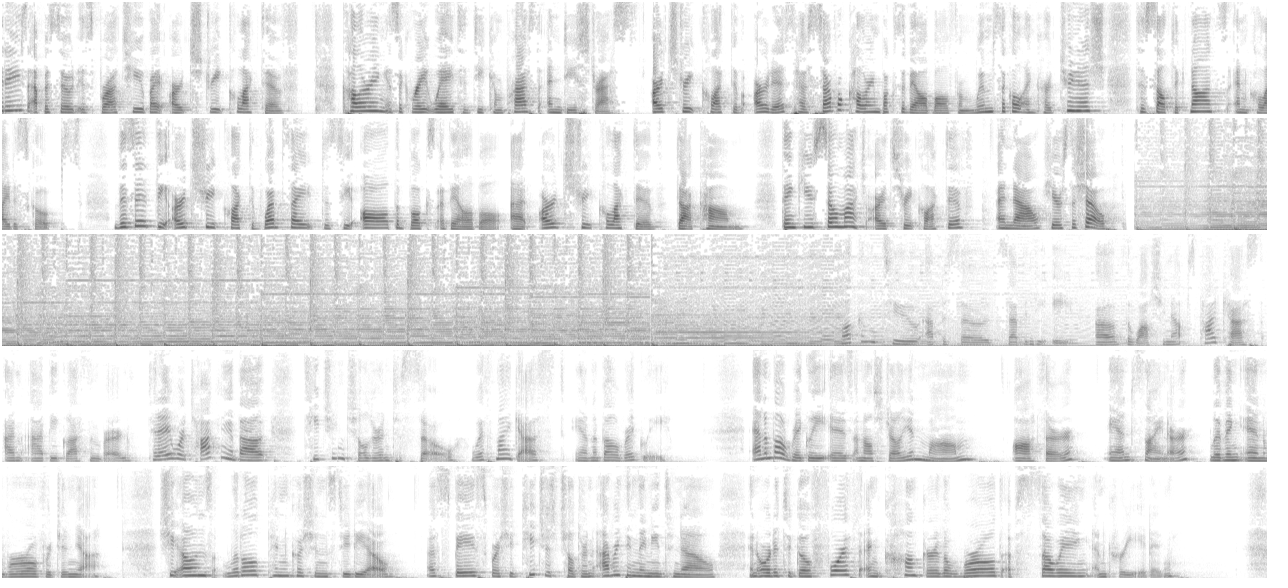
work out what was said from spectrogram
Today's episode is brought to you by Art Street Collective. Coloring is a great way to decompress and de-stress. Art Street Collective artists have several coloring books available from whimsical and cartoonish to Celtic knots and kaleidoscopes. Visit the Art Street Collective website to see all the books available at artstreetcollective.com. Thank you so much, Art Street Collective. And now here's the show. To episode 78 of the While She podcast. I'm Abby Glassenberg. Today we're talking about teaching children to sew with my guest, Annabel Wrigley. Annabel Wrigley is an Australian mom, author, and designer living in rural Virginia. She owns Little Pincushion Studio, a space where she teaches children everything they need to know in order to go forth and conquer the world of sewing and creating.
